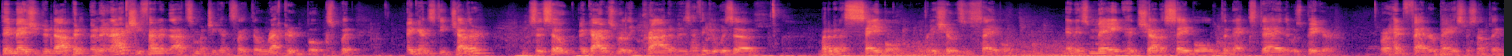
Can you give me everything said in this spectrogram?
They measured it up, and, and I actually found it not so much against like the record books, but against each other. So, so a guy was really proud of his. I think it was a, might have been a sable. I'm pretty sure it was a sable, and his mate had shot a sable the next day that was bigger, or had fatter base or something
